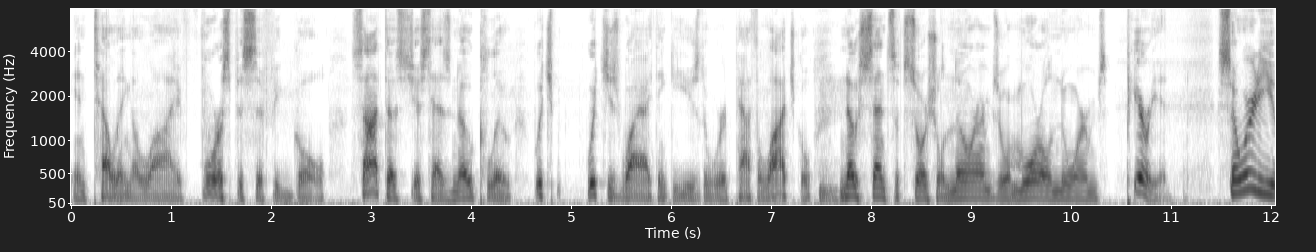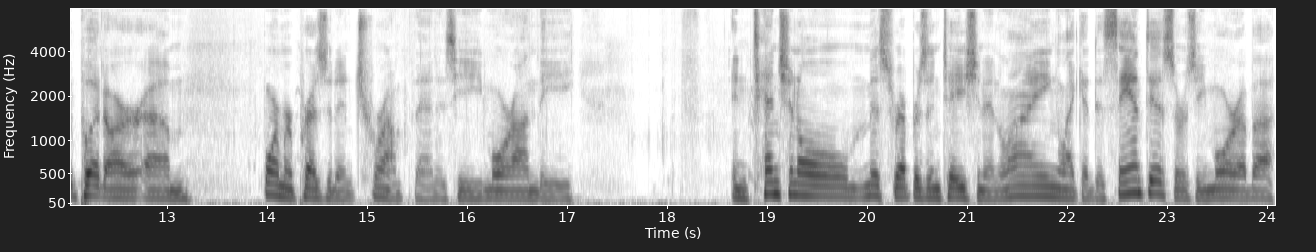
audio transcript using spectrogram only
in telling a lie for a specific goal. Santos just has no clue, which which is why I think you use the word pathological. No sense of social norms or moral norms. Period. So where do you put our um, former President Trump then? Is he more on the intentional misrepresentation and lying like a DeSantis, or is he more of a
